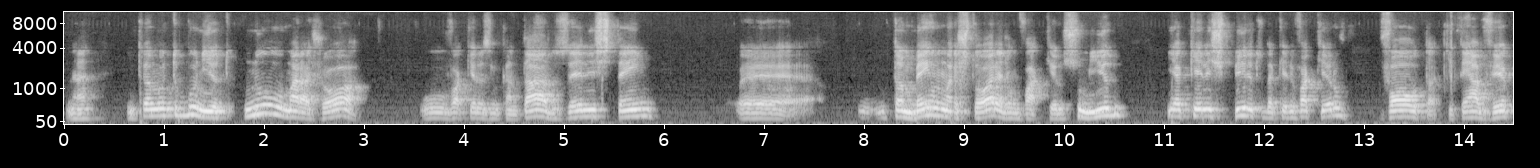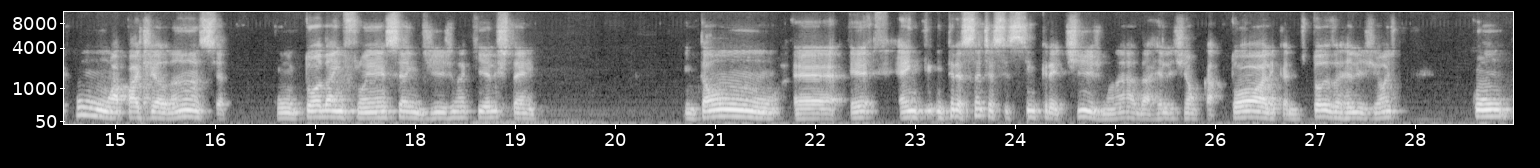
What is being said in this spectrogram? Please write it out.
Né? Então é muito bonito. No Marajó, o Vaqueiros Encantados, eles têm é, também uma história de um vaqueiro sumido e aquele espírito daquele vaqueiro volta, que tem a ver com a pagelância, com toda a influência indígena que eles têm. Então, é, é, é, interessante esse sincretismo né, da religião católica, de todas as religiões, com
